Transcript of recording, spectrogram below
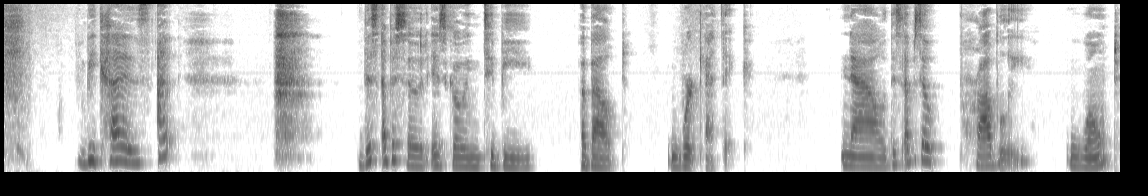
because I, this episode is going to be about work ethic. Now, this episode probably won't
